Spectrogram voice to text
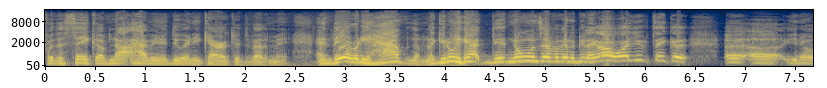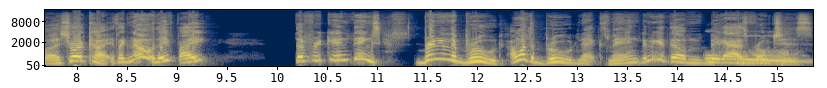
for the sake of not having to do any character development, and they already have them. Like you don't have, no one's ever going to be like, oh, why'd you take a, a, a, you know, a shortcut? It's like no, they fight the freaking things. Bring in the brood. I want the brood next, man. Let me get them big ass roaches.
